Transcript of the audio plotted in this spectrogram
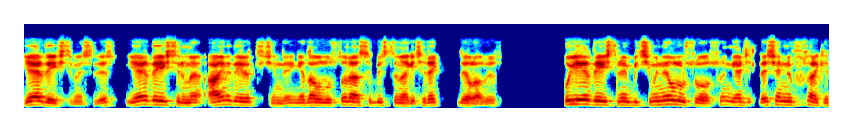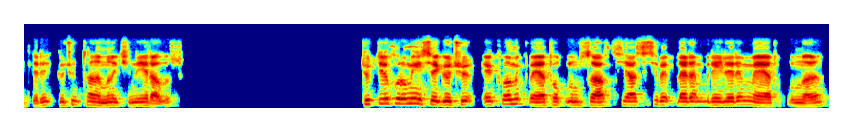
yer değiştirmesidir. Yer değiştirme aynı devlet içinde ya da uluslararası bir sınıra geçerek de olabilir. Bu yer değiştirme biçimi ne olursa olsun gerçekleşen nüfus hareketleri göçün tanımının içinde yer alır. Türk Dil Kurumu ise göçü ekonomik veya toplumsal, siyasi sebeplerden bireylerin veya toplumların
